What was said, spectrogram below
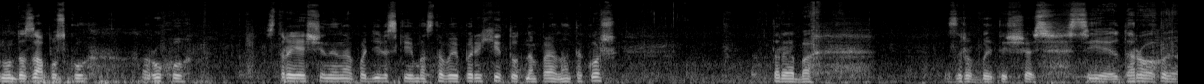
Ну, до запуску руху з Троєщини на Подільський мостовий перехід тут, напевно, також треба зробити щось з цією дорогою.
